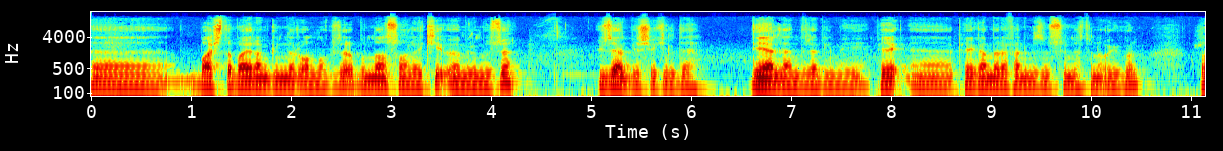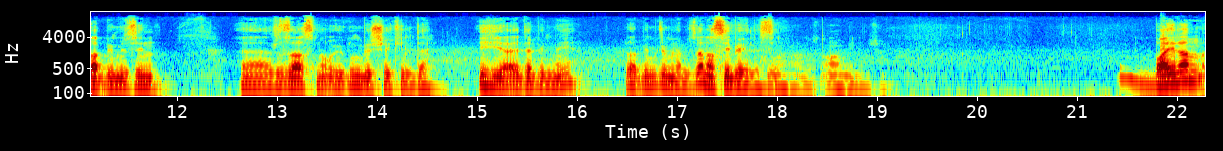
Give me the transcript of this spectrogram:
e, başta bayram günleri olmak üzere bundan sonraki ömrümüzü güzel bir şekilde değerlendirebilmeyi, Pe- e, Peygamber Efendimizin sünnetine uygun, Rabbimizin e, rızasına uygun bir şekilde ihya edebilmeyi Rabbim cümlemize nasip eylesin. Allah razı olsun. Amin hocam. Bayram e,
